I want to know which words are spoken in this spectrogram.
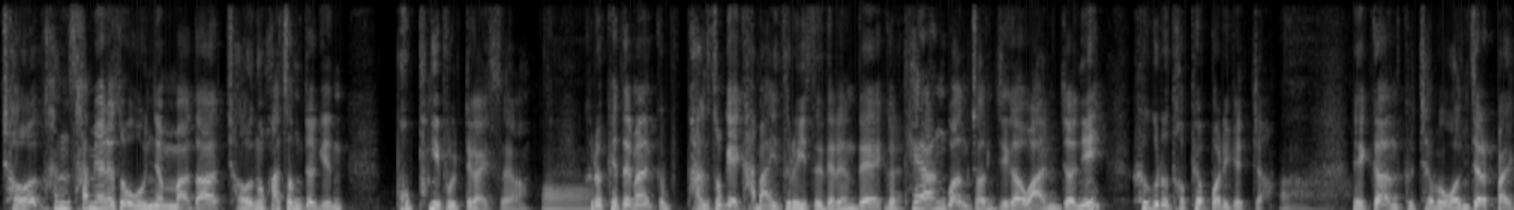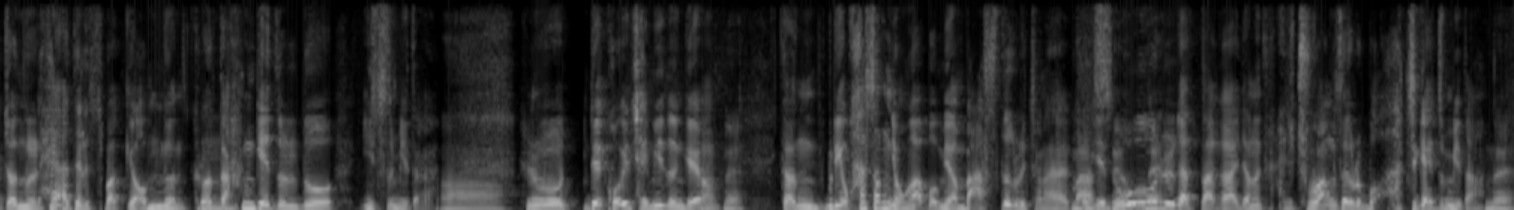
저 한 3년에서 5년마다 전 화성적인 폭풍이 불 때가 있어요. 어. 그렇게 되면 그 땅 속에 가만히 들어 있어야 되는데 그 네. 태양광 전지가 완전히 흙으로 덮여버리겠죠. 아. 그러니까 그 원자력 발전을 해야 될 수밖에 없는 그런 음. 한계들도 있습니다. 아. 그리고 근데 거기 재미있는 게요. 네. 그러니까 우리가 화성 영화 보면 마션도 그렇잖아요. 거기에 노을을 네. 갖다가 저는 아주 주황색으로 멋지게 해줍니다. 네.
